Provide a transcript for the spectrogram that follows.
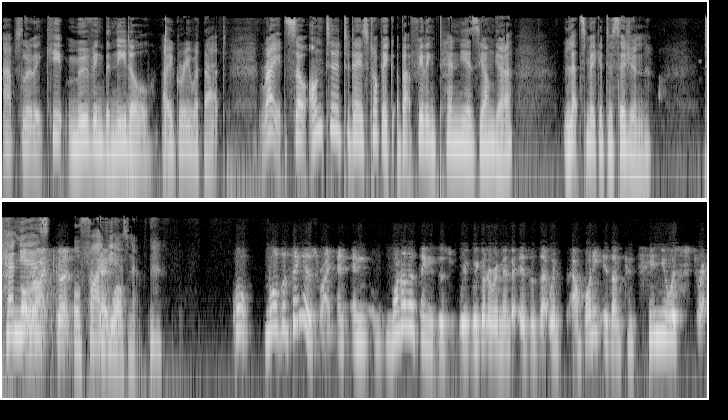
Absolutely. Keep moving the needle. I agree with that. Right. So, on to today's topic about feeling 10 years younger. Let's make a decision. 10 years right, good. or five okay, years well, now? well, well, the thing is, right, and, and one of the things is we, we got to remember is, is that our body is on continuous stress.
